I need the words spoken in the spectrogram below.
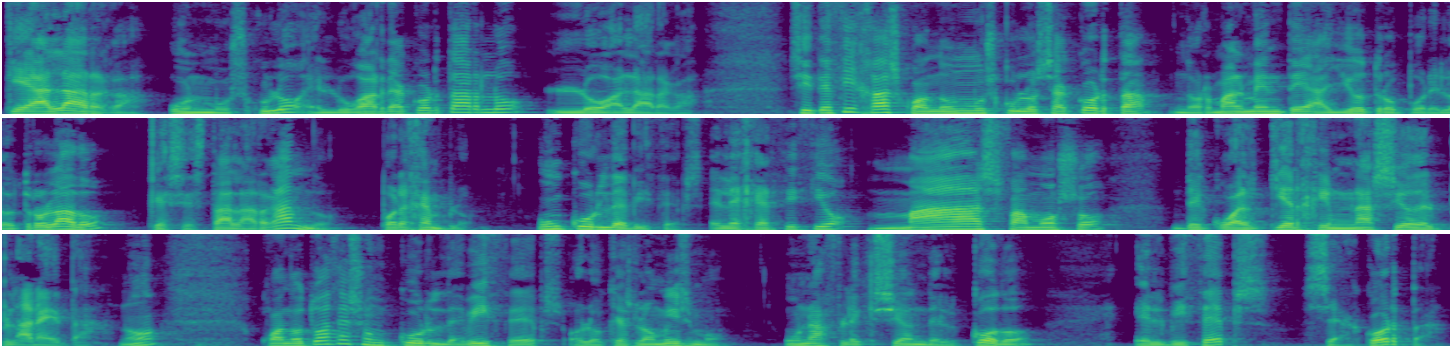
que alarga un músculo, en lugar de acortarlo, lo alarga. Si te fijas, cuando un músculo se acorta, normalmente hay otro por el otro lado que se está alargando. Por ejemplo, un curl de bíceps, el ejercicio más famoso de cualquier gimnasio del planeta, ¿no? Cuando tú haces un curl de bíceps, o lo que es lo mismo, una flexión del codo, el bíceps se acorta.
